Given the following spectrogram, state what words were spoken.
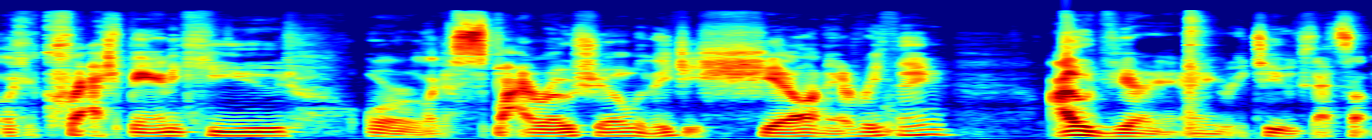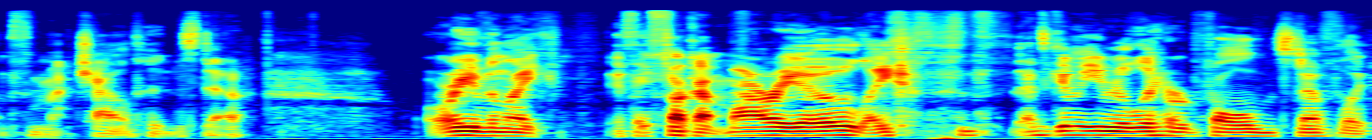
like a Crash Bandicoot or like a Spyro show and they just shit on everything, I would be very angry too because that's something from my childhood and stuff. Or even like if they fuck up Mario, like that's gonna be really hurtful and stuff. Like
